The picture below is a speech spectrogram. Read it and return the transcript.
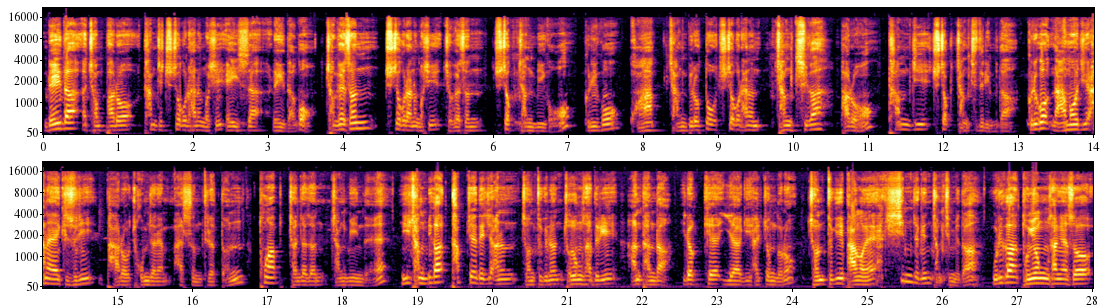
레이더 전파로 탐지 추적을 하는 것이 AESA 레이더고 적외선 추적을 하는 것이 적외선 추적 장비고 그리고 광학 장비로 또 추적을 하는 장치가 바로 탐지 추적 장치들입니다. 그리고 나머지 하나의 기술이 바로 조금 전에 말씀드렸던 통합 전자전 장비인데 이 장비가 탑재되지 않은 전투기는 조종사들이 안 탄다. 이렇게 이야기할 정도로 전투기 방어의 핵심적인 장치입니다. 우리가 동영상에서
